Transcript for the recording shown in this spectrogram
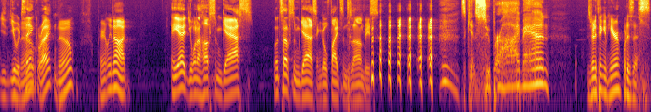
You, you would No. think, right? No, apparently not. Hey Ed, you want to huff some gas? Let's huff some gas and go fight some zombies. Let's get super high, man. Is there anything in here? What is this?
